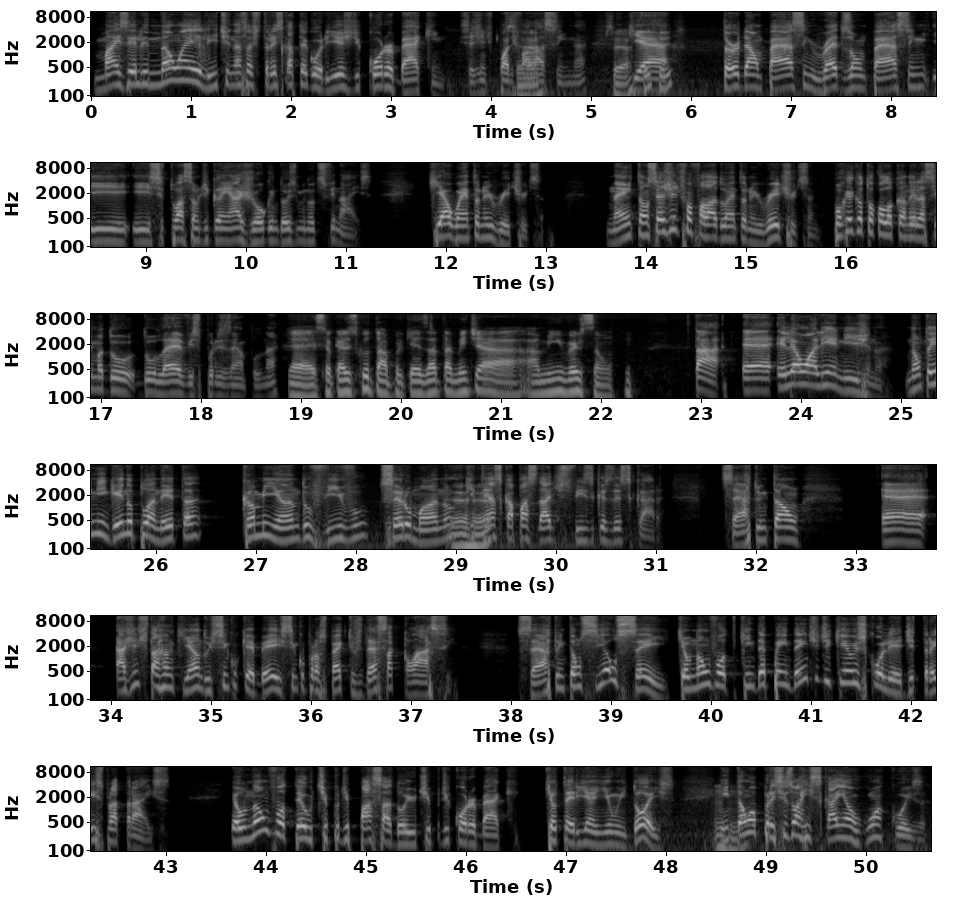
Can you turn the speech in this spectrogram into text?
mas ele não é elite nessas três categorias de quarterbacking, se a gente pode certo. falar assim, né? Certo. Que é Perfeito third down passing, red zone passing e, e, situação de ganhar jogo em dois minutos finais, que é o Anthony Richardson. Né? Então, se a gente for falar do Anthony Richardson, por que, que eu tô colocando ele acima do, do Levis, por exemplo, né? É, isso eu quero escutar, porque é exatamente a, a minha inversão. Tá, é, ele é um alienígena. Não tem ninguém no planeta caminhando vivo, ser humano, uhum. que tem as capacidades físicas desse cara. Certo? Então, é, a gente está ranqueando os cinco QBs, cinco prospectos dessa classe, certo? Então, se eu sei que eu não vou, que independente de quem eu escolher de três para trás, eu não vou ter o tipo de passador e o tipo de quarterback que eu teria em um e dois, uhum. então eu preciso arriscar em alguma coisa.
